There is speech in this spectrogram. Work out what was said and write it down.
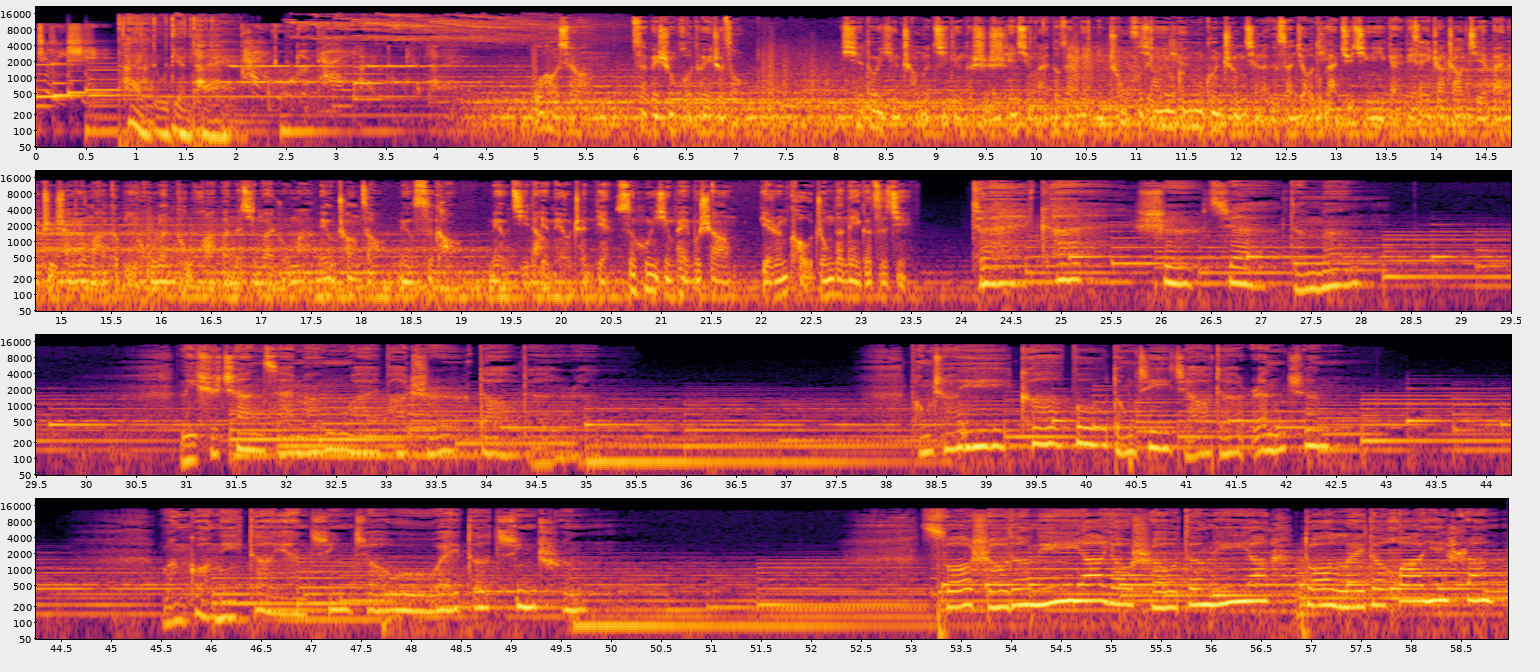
这里是态度电台。态度电台。我好像在被生活推着走，一切都已经成了既定的事实。天醒来都在面临重复的像六根木棍撑起来的三角体，不敢去轻易改变。在一张张洁白的纸上用马克笔胡乱涂画般的心乱如麻，没有创造，没有思考，没有激荡，也没有沉淀，似乎已经配不上别人口中的那个自己。推开世界的门，你是站在门外怕迟到的人，捧着一颗不懂计较的认真，吻过你的眼睛就无畏的青春。左手的你呀，右手的你呀，多累的花衣裳。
